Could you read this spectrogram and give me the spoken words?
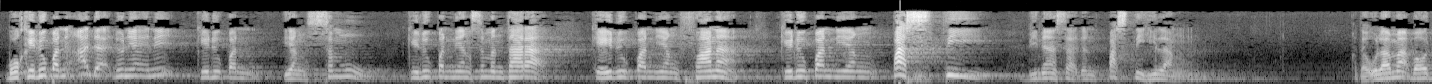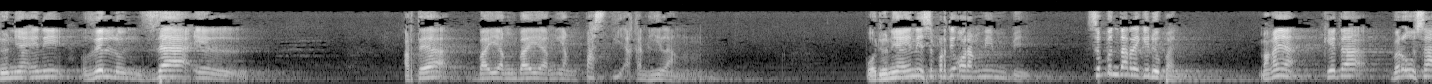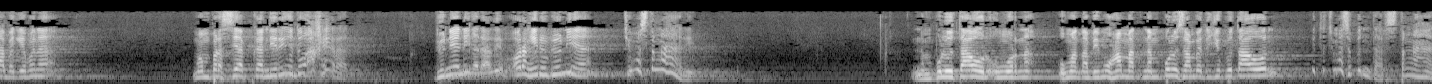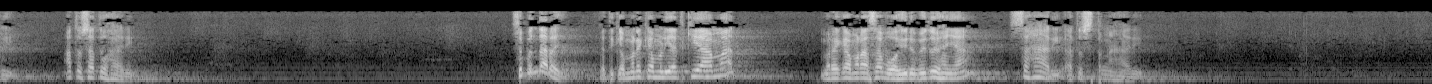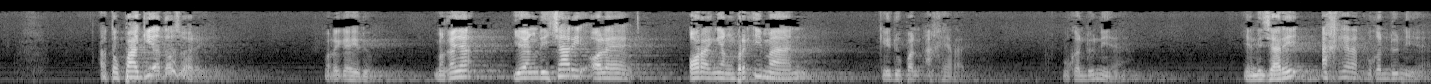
bahwa kehidupan yang ada dunia ini kehidupan yang semu, kehidupan yang sementara, kehidupan yang fana, kehidupan yang pasti binasa dan pasti hilang. Kata ulama bahwa dunia ini zillun zail. Artinya bayang-bayang yang pasti akan hilang. Bahwa dunia ini seperti orang mimpi. Sebentar lagi kehidupan. Makanya kita berusaha bagaimana mempersiapkan diri untuk akhirat. Dunia ini kata orang hidup dunia cuma setengah hari. 60 tahun umur umat Nabi Muhammad 60 sampai 70 tahun itu cuma sebentar, setengah hari atau satu hari. Sebentar aja. Ketika mereka melihat kiamat, mereka merasa bahwa hidup itu hanya sehari atau setengah hari. Atau pagi atau sore. Mereka hidup. Makanya yang dicari oleh orang yang beriman kehidupan akhirat bukan dunia. Yang dicari akhirat bukan dunia.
